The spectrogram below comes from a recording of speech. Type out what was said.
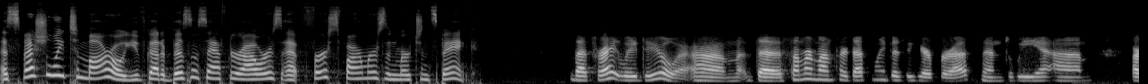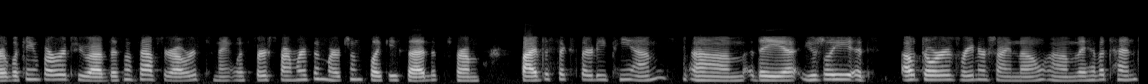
especially tomorrow. You've got a business after hours at First Farmers and Merchants Bank. That's right, we do. Um, the summer months are definitely busy here for us, and we um, are looking forward to uh, business after hours tonight with First Farmers and Merchants. Like you said, it's from 5 to 6:30 p.m. Um, they uh, usually it's outdoors, rain or shine though. Um, they have a tent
